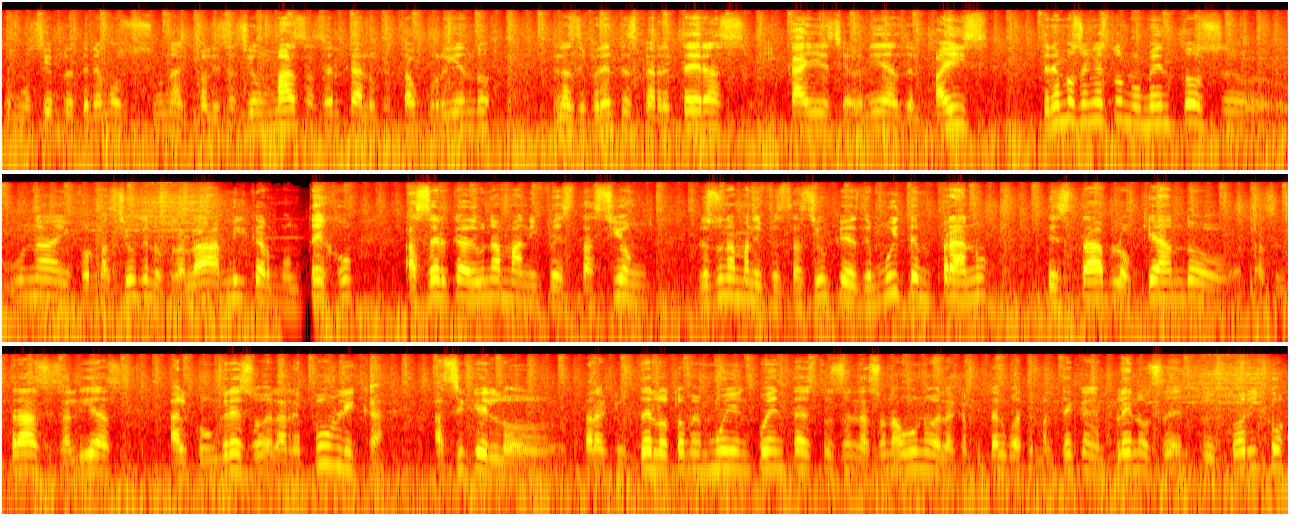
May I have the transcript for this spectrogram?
Como siempre tenemos una actualización más acerca de lo que está ocurriendo en las diferentes carreteras y calles y avenidas del país. Tenemos en estos momentos eh, una información que nos traslada Milcar Montejo acerca de una manifestación. Es una manifestación que desde muy temprano está bloqueando las entradas y salidas al Congreso de la República. Así que para que usted lo tome muy en cuenta, esto es en la zona 1 de la capital guatemalteca, en pleno centro histórico,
